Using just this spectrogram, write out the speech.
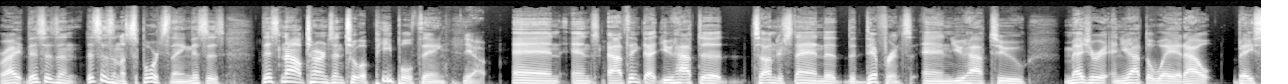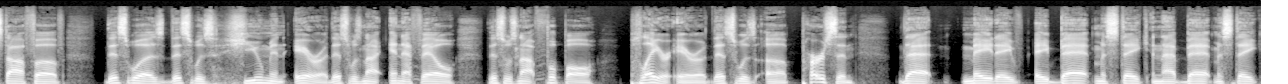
right this isn't this isn't a sports thing this is this now turns into a people thing Yeah. and and I think that you have to to understand the the difference, and you have to measure it, and you have to weigh it out based off of this was this was human error. This was not NFL. This was not football player era. This was a person that made a a bad mistake, and that bad mistake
